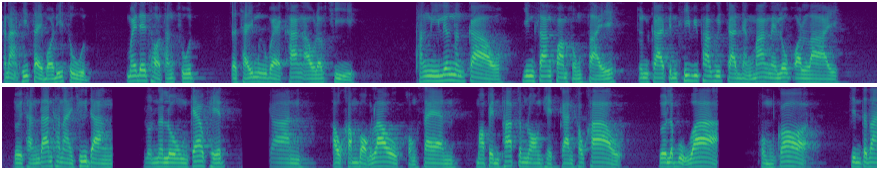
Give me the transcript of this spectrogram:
ขณะที่ใส่บอดี้สูทไม่ได้ถอดทั้งชุด จะใช้มือแหวกข้างเอาแล้วฉี่ ทั้งนี้เรื่องดังกล่าว ยิ่งสร้างความสงสัยจนกลายเป็นที่วิพากษ์วิจารณ์อย่างมากในโลกออนไลน์ โดยทางด้านทนายชื่อดังรณรงค์แก้วเพชร การเอาคำบอกเล่าของแซนมาเป็นภาพจำลองเหตุการณ์คร่าวๆ โดยระบุว่า ผมก็จินตนา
